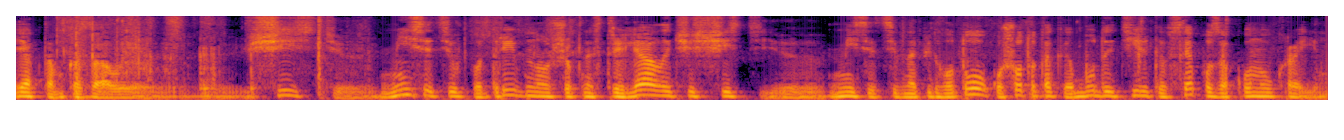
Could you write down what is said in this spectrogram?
Як там казали, шість місяців потрібно, щоб не стріляли, чи шість е, місяців на підготовку. Що то таке? Буде тільки все по закону України.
